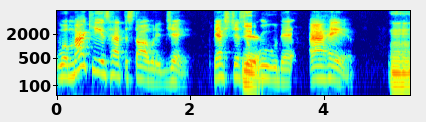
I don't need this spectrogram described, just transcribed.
well, my kids have to start with a J. That's just Yeah. a rule that I have. hmm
